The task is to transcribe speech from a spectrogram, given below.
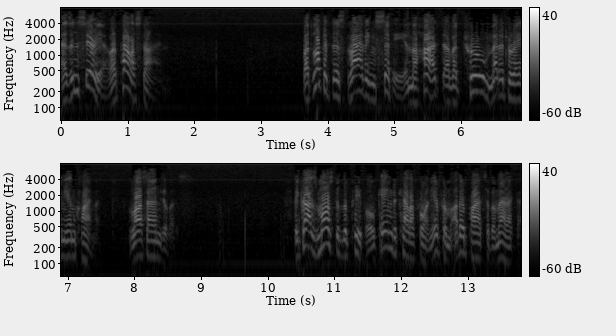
as in Syria or Palestine. But look at this thriving city in the heart of a true Mediterranean climate, Los Angeles. Because most of the people came to California from other parts of America,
